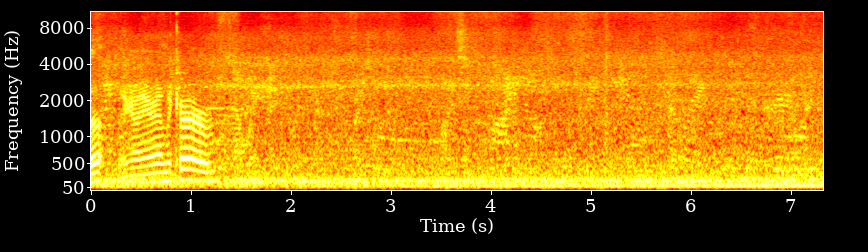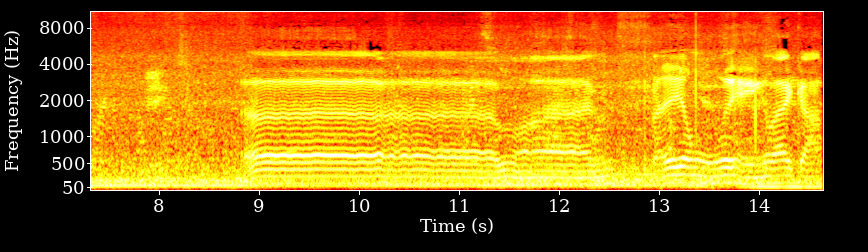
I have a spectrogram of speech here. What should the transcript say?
Oh, they're going around the curve. Uh, I'm failing like a.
